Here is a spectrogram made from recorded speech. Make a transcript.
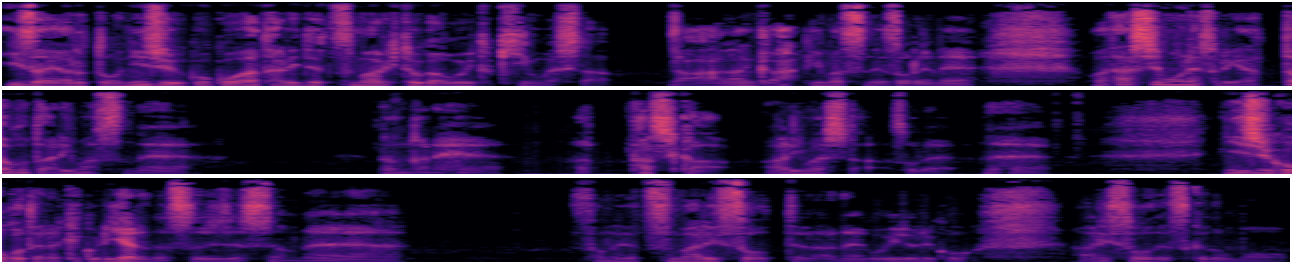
いざやると25個あたりで詰まる人が多いと聞きました。ああ、なんかありますね、それね。私もね、それやったことありますね。なんかね、あ確かありました、それ。ね。25個ってのは結構リアルな数字ですよね。それで詰まりそうっていうのはね、こう非常にこう、ありそうですけども。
